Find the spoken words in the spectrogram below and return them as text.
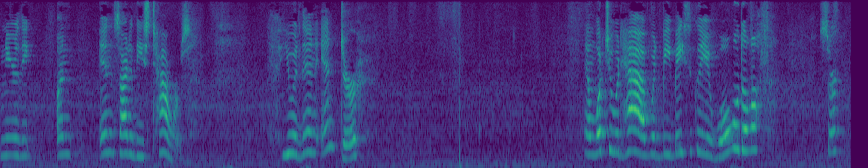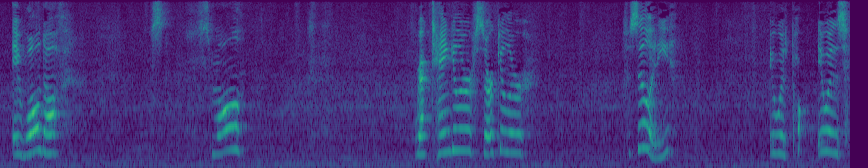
near the un- inside of these towers. You would then enter, and what you would have would be basically a walled off, cir- a walled off, s- small, rectangular, circular facility. It was it was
